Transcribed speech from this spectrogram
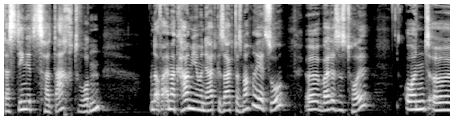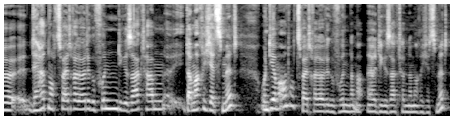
dass Dinge zerdacht wurden. Und auf einmal kam jemand, der hat gesagt, das machen wir jetzt so, äh, weil das ist toll. Und äh, der hat noch zwei, drei Leute gefunden, die gesagt haben, äh, da mache ich jetzt mit. Und die haben auch noch zwei, drei Leute gefunden, äh, die gesagt haben, da mache ich jetzt mit.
